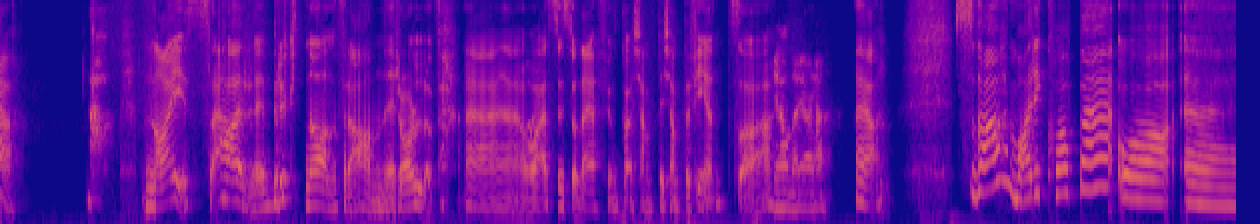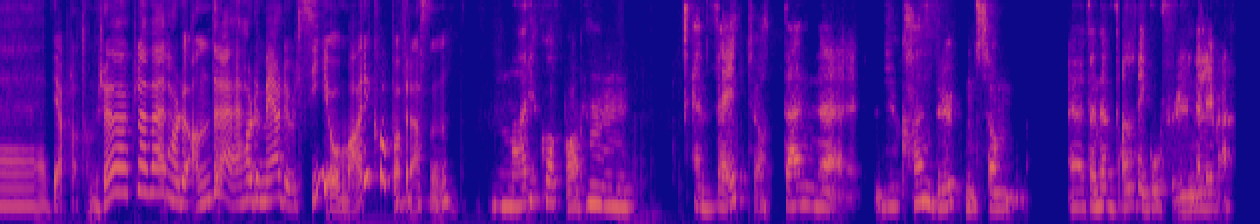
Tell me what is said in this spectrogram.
ja. Nice. Jeg har brukt noen fra han Rolv, eh, og jeg syns jo det funka kjempe, kjempefint. Så Ja, det gjør det. Ja. Så da, marikåpe, og eh, vi har pratet om rødkløver. Har du andre, har du mer du vil si om marikåpa, forresten? Marikåpa, hmm. jeg vet jo at den eh, Du kan bruke den som eh, Den er veldig god for underlivet.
